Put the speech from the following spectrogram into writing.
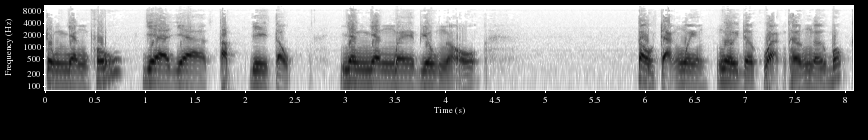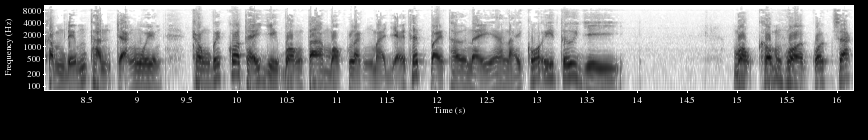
trung nhân phú, gia gia tập di tục, nhân nhân mê vô ngộ tâu Trạng Nguyên, ngươi được Hoàng thượng ngữ bút khâm điểm thành Trạng Nguyên, không biết có thể gì bọn ta một lần mà giải thích bài thơ này lại có ý tứ gì? Một khóm hoa quất sắc,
